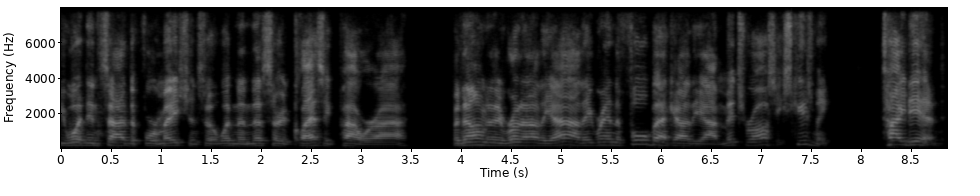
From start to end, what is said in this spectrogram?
he wasn't inside the formation, so it wasn't a necessary classic power I. But not only did they run out of the I, they ran the fullback out of the I. Mitch Rossi, excuse me, tight end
